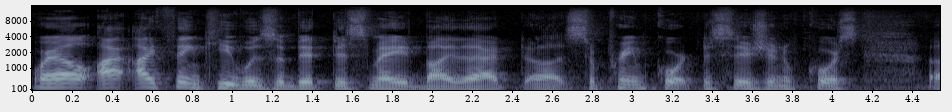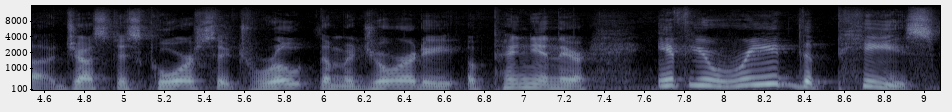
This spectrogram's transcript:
Well, I, I, think he was a bit dismayed by that uh, Supreme Court decision. Of course, uh, Justice Gorsuch wrote the majority opinion there. If you read the piece,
